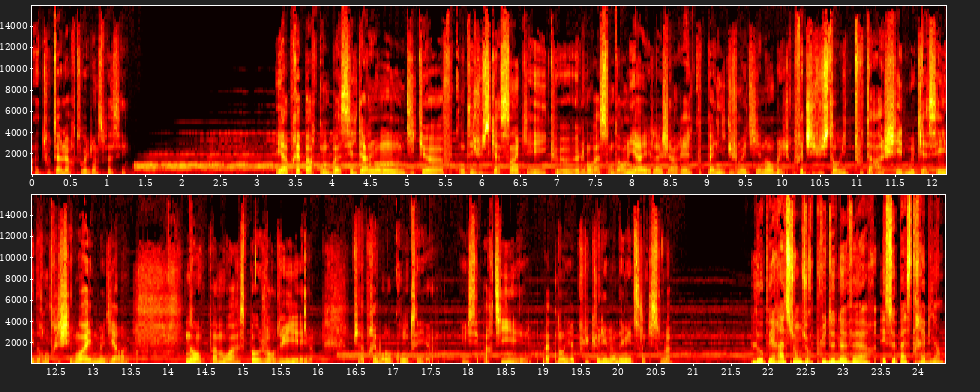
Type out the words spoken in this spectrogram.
à tout à l'heure, tout va bien se passer. Et après, par contre, bah, c'est le dernier moment où on me dit qu'il faut compter jusqu'à 5 et que là, on va s'endormir. Et là, j'ai un réel coup de panique. Je me dis, non, mais en fait, j'ai juste envie de tout arracher, de me casser et de rentrer chez moi et de me dire, euh, non, pas moi, c'est pas aujourd'hui. Et puis après, bon, on compte et, euh, et c'est parti. Et maintenant, il n'y a plus que les mains des médecins qui sont là. L'opération dure plus de 9 heures et se passe très bien.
